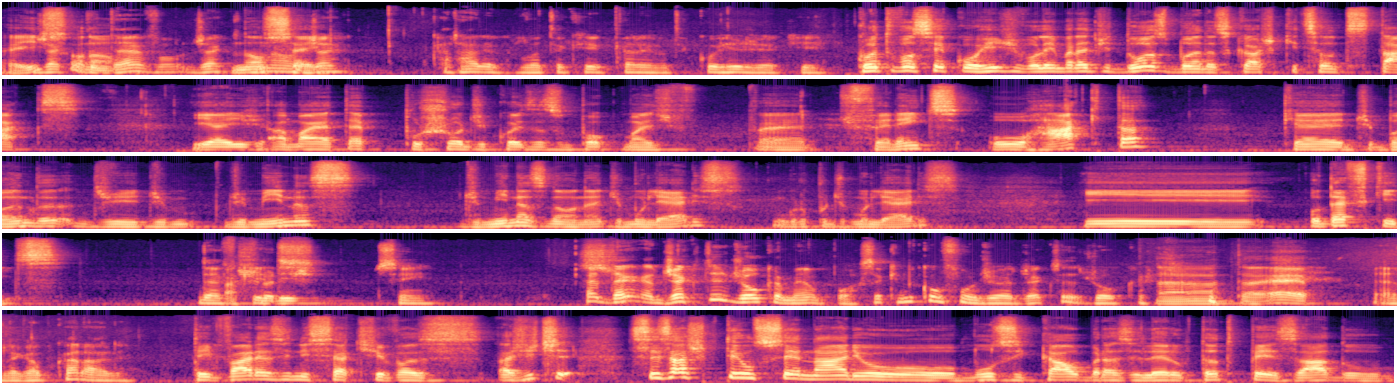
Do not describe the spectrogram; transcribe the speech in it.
É isso Jack ou não? the Devil? Jack, Não sei. Jack- Caralho, vou ter que. Peraí, vou ter que corrigir aqui. Enquanto você corrige, vou lembrar de duas bandas que eu acho que são destaques. E aí a Maia até puxou de coisas um pouco mais é, diferentes. O Racta, que é de banda de, de, de Minas. De Minas não, né? De mulheres. Um grupo de mulheres. E o Death Kids. Death Kids. Sim. É Jack the Joker mesmo, pô. Você que me confundiu, é Jack the Joker. Ah, tá. É. É legal pro caralho. Tem várias iniciativas. A gente. Vocês acham que tem um cenário musical brasileiro tanto pesado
